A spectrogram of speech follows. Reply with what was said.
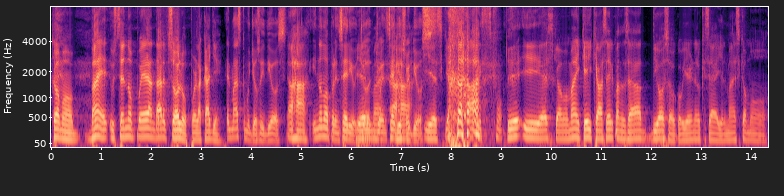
Como, mae, usted no puede andar solo por la calle. El más como yo soy Dios. Ajá. Y no, no, pero en serio, yo, mae- yo en serio ajá. soy Dios. Y es que... Es como- y, y es como, mae, ¿qué, ¿qué va a hacer cuando sea Dios o gobierno, lo que sea? Y el mae es como,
